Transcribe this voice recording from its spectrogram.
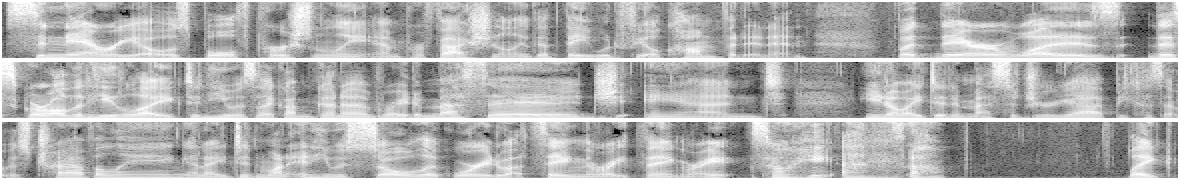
scenarios both personally and professionally that they would feel confident in. But there was this girl that he liked and he was like i'm gonna write a message and you know i didn't message her yet because i was traveling and i didn't want and he was so like worried about saying the right thing right? So he ends up like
